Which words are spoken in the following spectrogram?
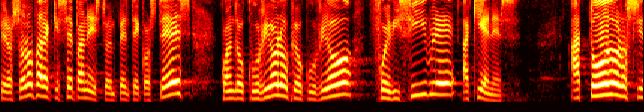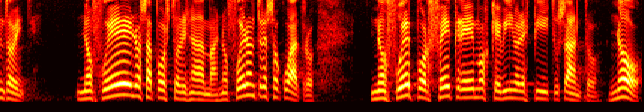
Pero solo para que sepan esto, en Pentecostés cuando ocurrió lo que ocurrió, fue visible a quienes? A todos los 120. No fue los apóstoles nada más, no fueron tres o cuatro. No fue por fe creemos que vino el Espíritu Santo. No,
